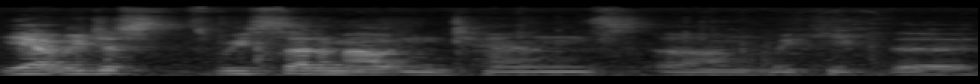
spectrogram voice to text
yeah, we just we set them out in tens. Um, we keep the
